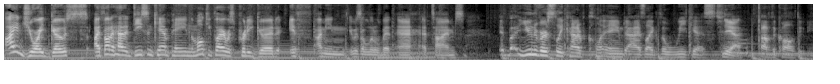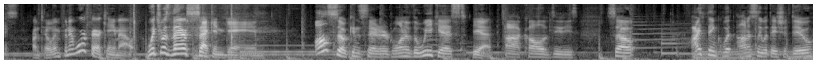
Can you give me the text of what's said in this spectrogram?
I enjoyed Ghosts. I thought it had a decent campaign. The multiplayer was pretty good. If I mean, it was a little bit eh at times. Universally kind of claimed as like the weakest Yeah. of the Call of Duties. Until Infinite Warfare came out, which was their second game. Also considered one of the weakest Yeah. uh, Call of Duties. So, I think what honestly what they should do,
